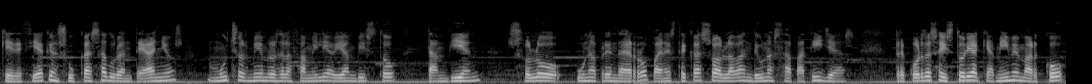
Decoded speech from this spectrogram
que decía que en su casa durante años muchos miembros de la familia habían visto también solo una prenda de ropa. En este caso hablaban de unas zapatillas Recuerdo esa historia que a mí me marcó,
